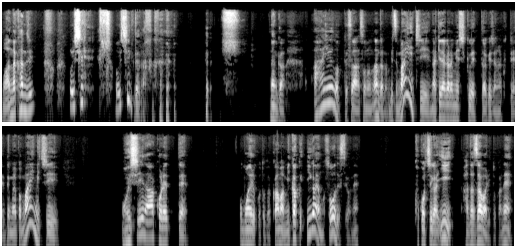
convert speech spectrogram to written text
もうあんな感じ？美味しい？美味しいみたいな。なんか、ああいうのってさ、そのなんだろう、別に毎日泣きながら飯食えってわけじゃなくて、でもやっぱ毎日、美味しいな、これって思えることとか、まあ味覚以外もそうですよね。心地がいい肌触りとかね。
